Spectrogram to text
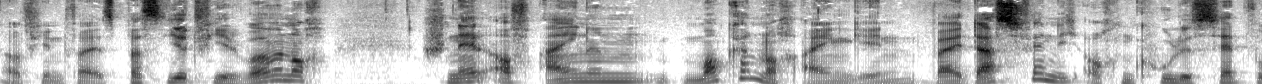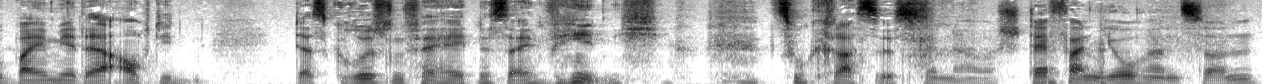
Auf jeden Fall. Es passiert viel. Wollen wir noch schnell auf einen Mocker noch eingehen? Weil das fände ich auch ein cooles Set, wobei mir da auch die, das Größenverhältnis ein wenig zu krass ist. Genau. Stefan Johansson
